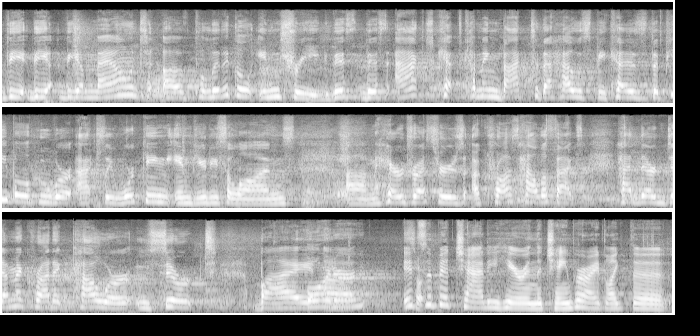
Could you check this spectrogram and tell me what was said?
the, the, the amount of political intrigue, this, this act kept coming back to the House because the people who were actually working in beauty salons, um, hairdressers across Halifax, had their democratic power usurped by... Uh, Order. Uh, it's sorry. a bit chatty here in the chamber. I'd like the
